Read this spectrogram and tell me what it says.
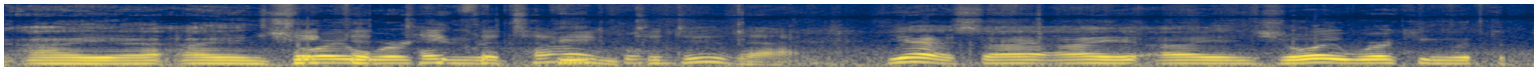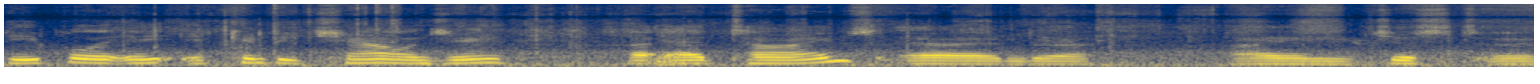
I, uh, I enjoy the, working take the with time people. to do that. Yes, I, I, I enjoy working with the people. It, it can be challenging uh, Yeah. at times, and uh, I am just uh,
